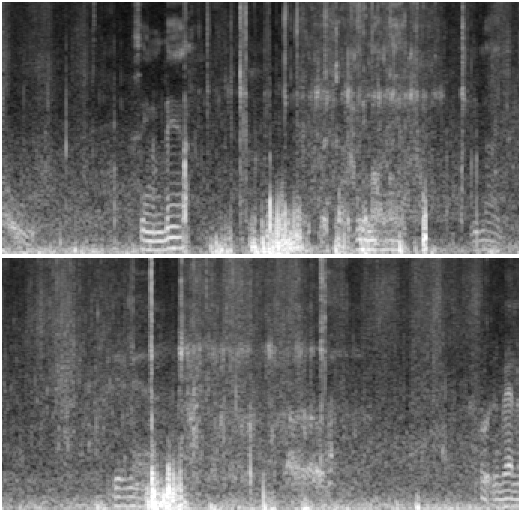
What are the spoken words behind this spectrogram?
Oh. Seen them then. Let's try to get him on there. Get nice. Get him in. Uh, Hooked him right on the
